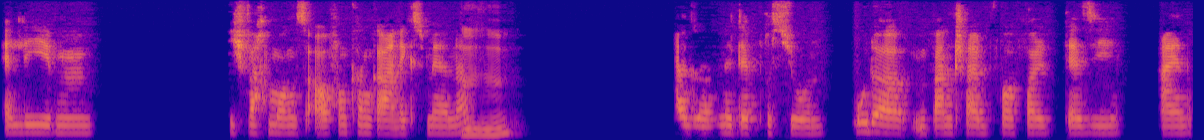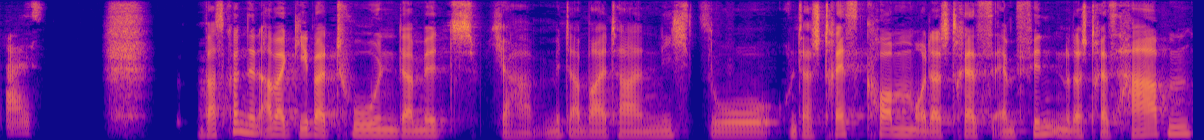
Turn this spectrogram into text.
erleben. Ich wache morgens auf und kann gar nichts mehr. Ne? Mhm. Also eine Depression oder ein Bandscheibenvorfall, der sie einreißt. Was können denn Arbeitgeber tun, damit ja, Mitarbeiter nicht so unter Stress kommen oder Stress empfinden oder Stress haben?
